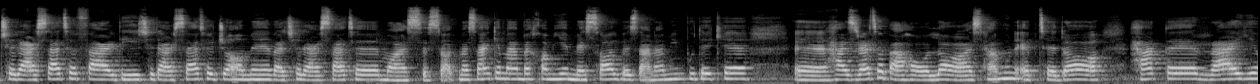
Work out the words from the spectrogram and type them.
چه در سطح فردی چه در سطح جامعه و چه در سطح مؤسسات. مثلا اگه من بخوام یه مثال بزنم این بوده که حضرت بهاءالله از همون ابتدا حق رأی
